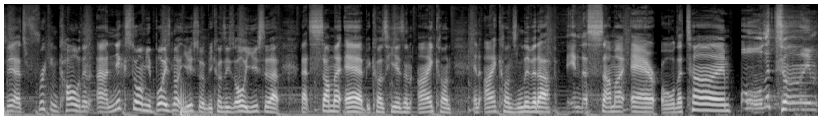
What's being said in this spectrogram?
So yeah, it's freaking cold. And uh, Nick Storm, your boy's not used to it because he's all used to that that summer air because he is an icon, and icons live it up in the summer air all the time, all the time.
